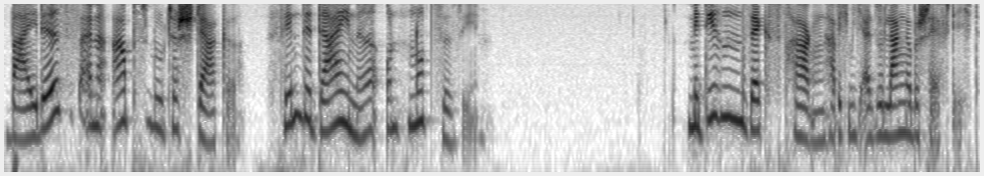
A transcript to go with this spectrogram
Beides ist eine absolute Stärke. Finde deine und nutze sie. Mit diesen sechs Fragen habe ich mich also lange beschäftigt.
